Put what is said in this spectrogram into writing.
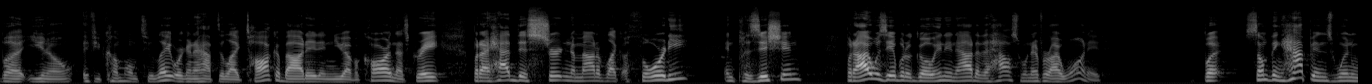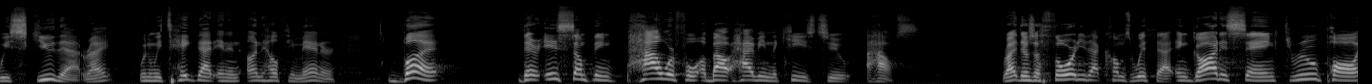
but you know, if you come home too late, we're gonna have to like talk about it and you have a car and that's great. But I had this certain amount of like authority and position, but I was able to go in and out of the house whenever I wanted. But something happens when we skew that, right? When we take that in an unhealthy manner. But there is something powerful about having the keys to a house right? There's authority that comes with that. And God is saying through Paul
